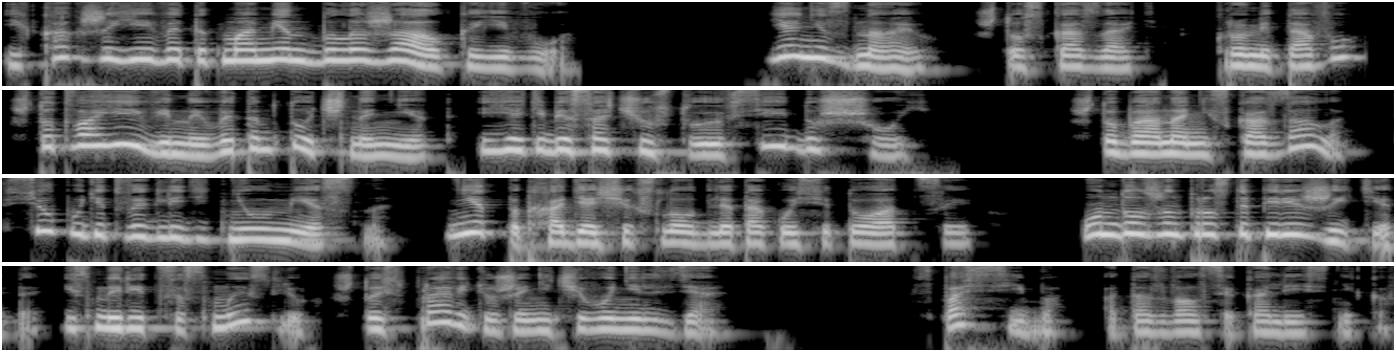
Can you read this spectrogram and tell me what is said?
И как же ей в этот момент было жалко его? Я не знаю, что сказать, кроме того, что твоей вины в этом точно нет, и я тебе сочувствую всей душой. Что бы она ни сказала, все будет выглядеть неуместно. Нет подходящих слов для такой ситуации. Он должен просто пережить это и смириться с мыслью, что исправить уже ничего нельзя. «Спасибо», — отозвался Колесников.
